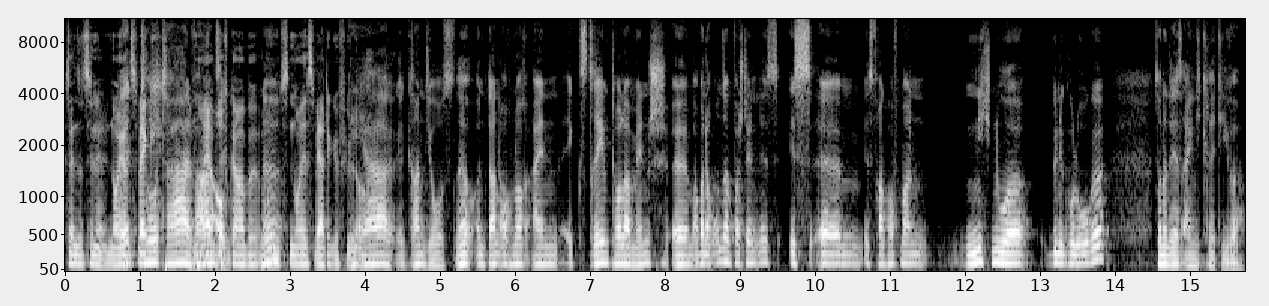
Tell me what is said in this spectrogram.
Sensationell. Neuer Äh, Zweck, total, neue Wahnsinn, Aufgabe ne? und neues Wertegefühl auch. Ja, äh, grandios. Ne? Und dann auch noch ein extrem toller Mensch. Ähm, aber nach unserem Verständnis ist, ähm, ist Frank Hoffmann nicht nur Gynäkologe, sondern der ist eigentlich kreativer.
